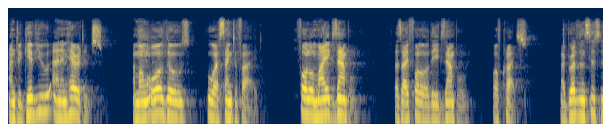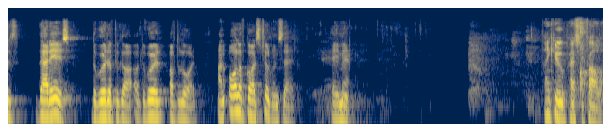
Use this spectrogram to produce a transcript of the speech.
and to give you an inheritance among all those who are sanctified. Follow my example as I follow the example of Christ. My brothers and sisters, that is the word of the God, the word of the Lord. And all of God's children said, Amen. Thank you, Pastor Fowler.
